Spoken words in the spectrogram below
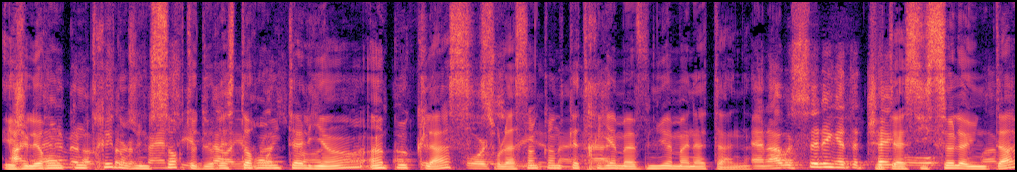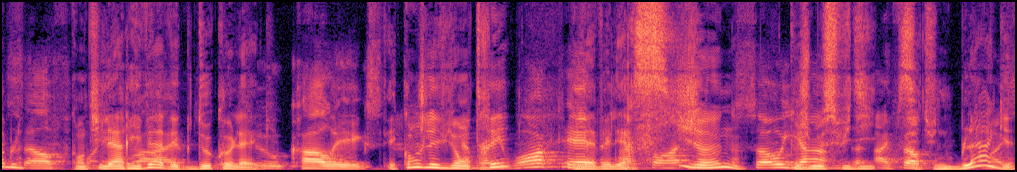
et je l'ai rencontré dans une sorte de restaurant italien un peu classe sur la 54e avenue à Manhattan. J'étais assis seul à une table quand il est arrivé avec deux collègues. Et quand je l'ai vu entrer, il avait l'air si jeune que je me suis dit, c'est une blague.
